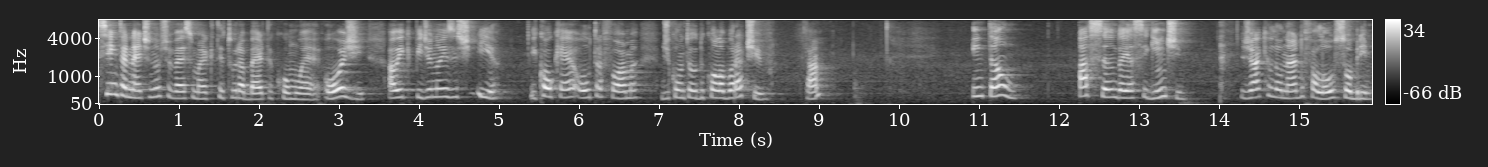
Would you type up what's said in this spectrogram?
Se a internet não tivesse uma arquitetura aberta como é hoje, a Wikipedia não existiria e qualquer outra forma de conteúdo colaborativo. Tá? Então, passando aí a seguinte, já que o Leonardo falou sobre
